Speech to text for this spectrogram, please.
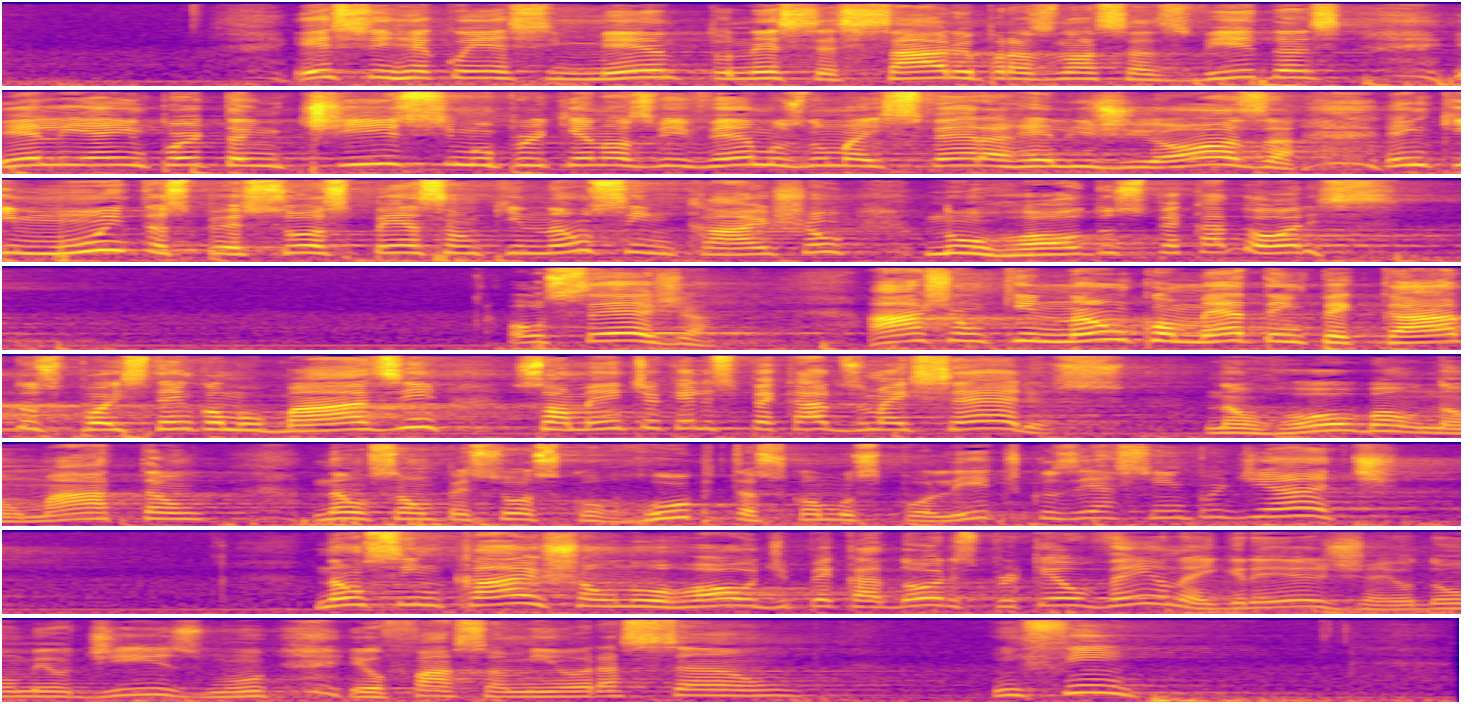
Esse reconhecimento necessário para as nossas vidas, ele é importantíssimo porque nós vivemos numa esfera religiosa em que muitas pessoas pensam que não se encaixam no rol dos pecadores. Ou seja, acham que não cometem pecados, pois têm como base somente aqueles pecados mais sérios. Não roubam, não matam, não são pessoas corruptas como os políticos e assim por diante. Não se encaixam no rol de pecadores, porque eu venho na igreja, eu dou o meu dízimo, eu faço a minha oração, enfim.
